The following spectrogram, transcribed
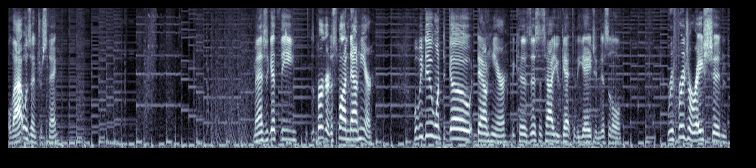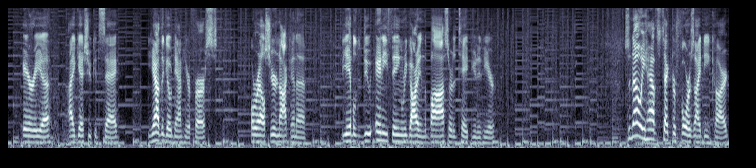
Well, that was interesting. Managed to get the the burger to spawn down here. But we do want to go down here because this is how you get to the agent. This little refrigeration area, I guess you could say. You have to go down here first. Or else you're not going to be able to do anything regarding the boss or the tape unit here. So now we have Sector 4's ID card.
